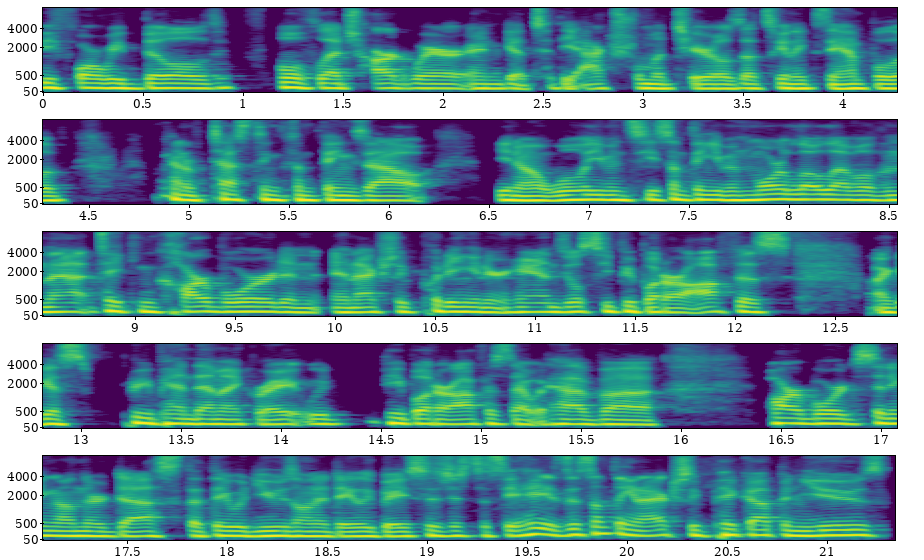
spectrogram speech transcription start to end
before we build full fledged hardware and get to the actual materials. That's an example of kind of testing some things out you know we'll even see something even more low level than that taking cardboard and, and actually putting it in your hands you'll see people at our office i guess pre-pandemic right we people at our office that would have uh, hardboard sitting on their desk that they would use on a daily basis just to see, hey, is this something I actually pick up and use?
